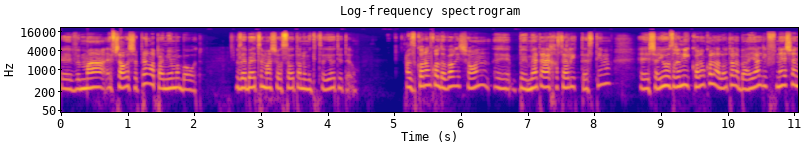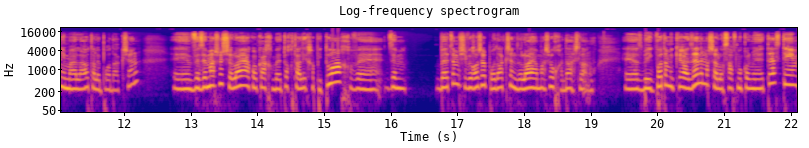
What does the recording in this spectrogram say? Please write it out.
אה, ומה אפשר לשפר לפעמים הבאות. זה בעצם מה שעושה אותנו מקצועיות יותר. אז קודם כל, דבר ראשון, באמת היה חסר לי טסטים שהיו עוזרים לי קודם כל לעלות על הבעיה לפני שאני מעלה אותה ל production, וזה משהו שלא היה כל כך בתוך תהליך הפיתוח, וזה בעצם שבירות של production זה לא היה משהו חדש לנו. אה, אז בעקבות המקרה הזה למשל הוספנו כל מיני טסטים,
